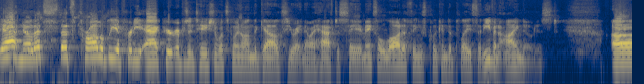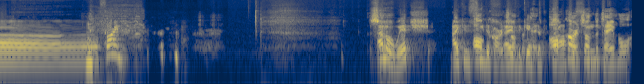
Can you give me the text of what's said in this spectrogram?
Yeah, no, that's that's probably a pretty accurate representation of what's going on in the galaxy right now. I have to say, it makes a lot of things click into place that even I noticed. Uh, fine. so I'm a witch. I can see all the cards I have the the gift table. of All cards on the table.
